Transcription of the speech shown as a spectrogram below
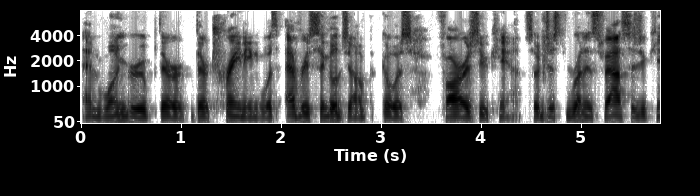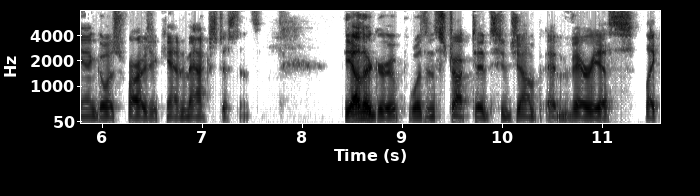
and one group their their training was every single jump go as far as you can so just run as fast as you can go as far as you can max distance the other group was instructed to jump at various like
